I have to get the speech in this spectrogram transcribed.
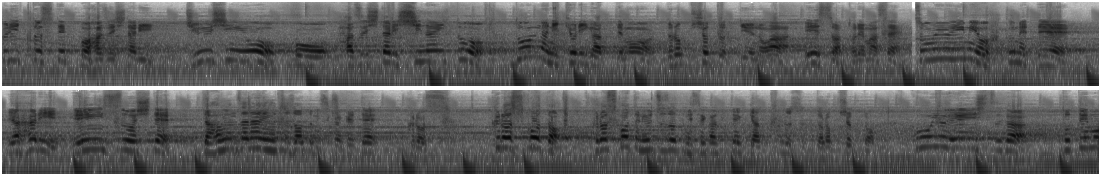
プリットステップを外したり重心をこう外したりしないとどんなに距離があってもドロップショットっていうのはエースは取れません。そういう意味を含めてやはり演出をしてダウンザライン打つぞと見せかけてクロス。クロスコート。クロスコートに打つぞと見せかけて逆クロスドロップショット。こういう演出がとても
